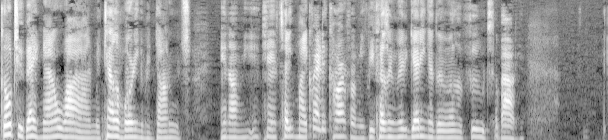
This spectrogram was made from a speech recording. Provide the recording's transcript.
Go to bed now while I'm teleporting to McDonald's, and um, you can't take my credit card from me because I'm really getting into the foods about it.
